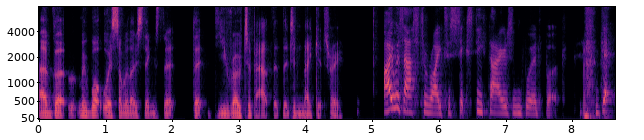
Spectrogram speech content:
uh, but I mean, what were some of those things that that you wrote about that, that didn't make it through? I was asked to write a 60,000 word book. Get,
